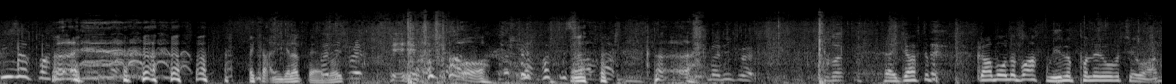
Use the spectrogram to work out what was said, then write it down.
He's a fucking. I can't even get up there, boy. Oh. Bloody grip. Was Right, you have to grab all the back wheel and pull it over to your hand.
